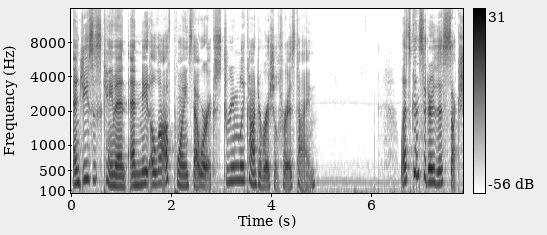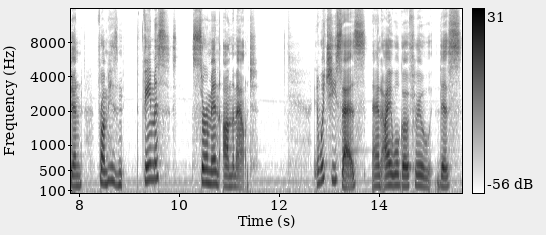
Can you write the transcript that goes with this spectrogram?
and Jesus came in and made a lot of points that were extremely controversial for his time. Let's consider this section from his famous Sermon on the Mount, in which he says, and I will go through this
